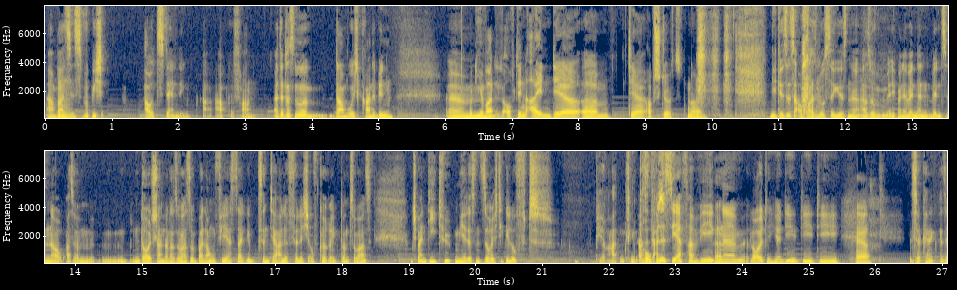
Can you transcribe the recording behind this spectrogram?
aber mhm. es ist wirklich outstanding, abgefahren. Also das nur da, wo ich gerade bin. Ähm, und ihr wartet auf den einen, der, ähm, der abstürzt? Nein. Nee, das ist auch was Lustiges, ne? Also ich meine, wenn dann, wenn es in, also in Deutschland oder sowas so Ballonfiesta gibt, sind ja alle völlig aufgeregt und sowas. Und ich meine, die Typen hier, das sind so richtige Luftpiraten klingen. Also sind alles sehr verwegene ja. Leute hier, die, die, die. Ja. Ist ja keine, also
